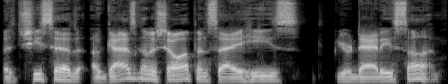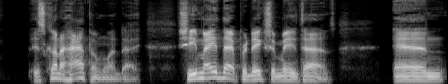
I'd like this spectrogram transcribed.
But she said a guy's going to show up and say he's your daddy's son. It's going to happen one day. She made that prediction many times. And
